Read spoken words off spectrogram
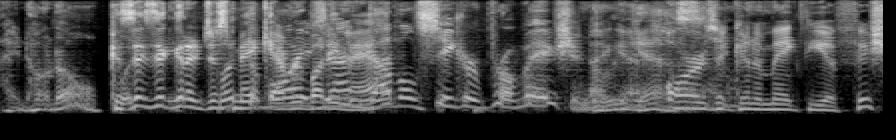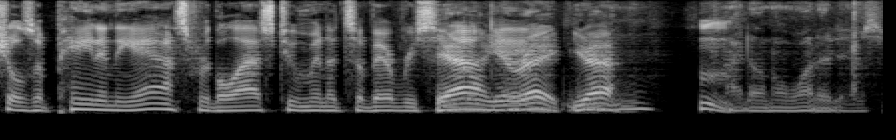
I don't know. Because is it gonna just put make the boys everybody on mad? Double secret probation. I guess. Or is it going to make the officials a pain in the ass for the last two minutes of every single Yeah, game? Yeah, you're right. Yeah. I don't know what it is.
